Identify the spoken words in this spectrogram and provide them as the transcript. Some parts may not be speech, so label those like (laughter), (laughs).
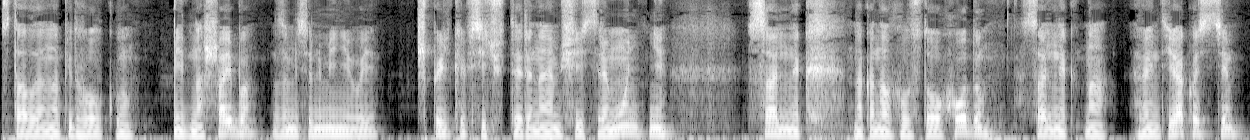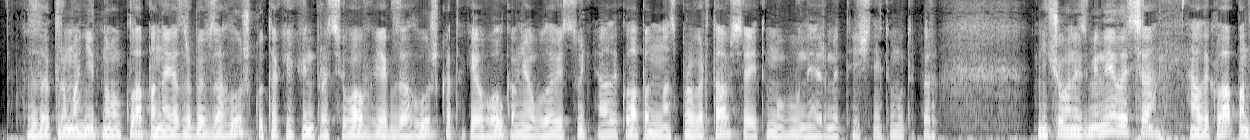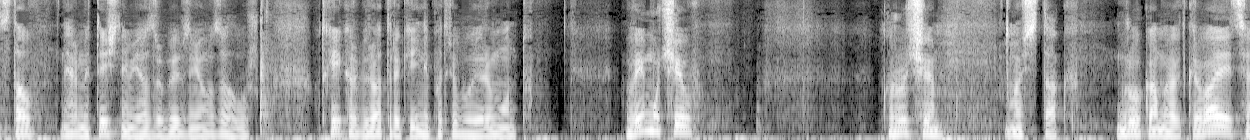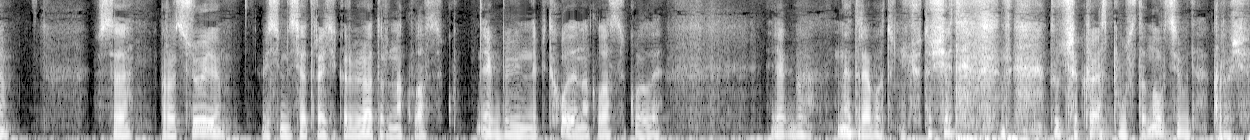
Вставлена на підголку мідна шайба замість алюмінієвої. Шпильки всі 4 на М6 ремонтні. Сальник на канал холостого ходу. Сальник на гвинт якості. З електромагнітного клапана я зробив заглушку, так як він працював як заглушка, так як голка в нього була відсутня, але клапан у нас провертався і тому був не герметичний. Тому тепер нічого не змінилося, але клапан став герметичним, я зробив з нього заглушку. Такий карбюратор, який не потребує ремонту. Вимучив. Коротше, ось так. Друга камера відкривається. Все працює. 83-й карбюратор на класику. Якби він не підходить на класику, але якби не треба тут нічого точити. (laughs) Тут ще квест по установці буде. Коротше,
